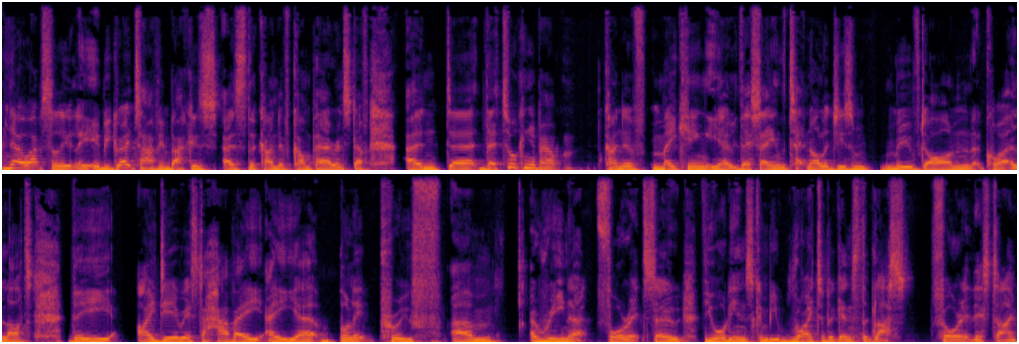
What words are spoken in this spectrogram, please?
No, absolutely. It'd be great to have him back as as the kind of compare and stuff. And uh, they're talking about kind of making, you know, they're saying the technology's moved on quite a lot. The idea is to have a a uh, bulletproof um, arena for it, so the audience can be right up against the glass for it this time.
